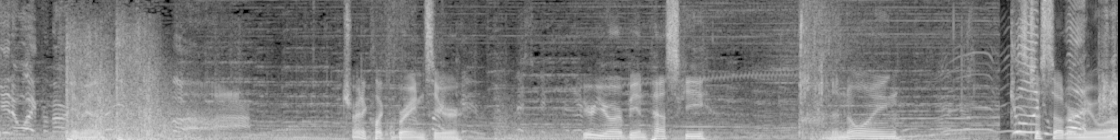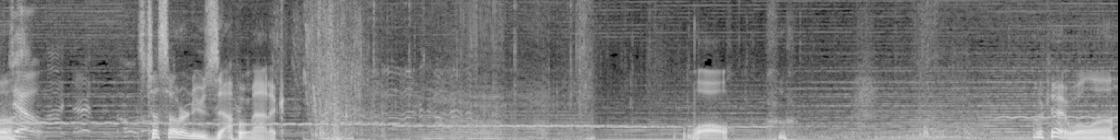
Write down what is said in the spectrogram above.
Get away from her. Hey, man. Trying to collect brains here. Here you are being pesky and annoying. Let's test out our new, uh! Let's test out our new Zapomatic. Lol. okay, well, uh...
